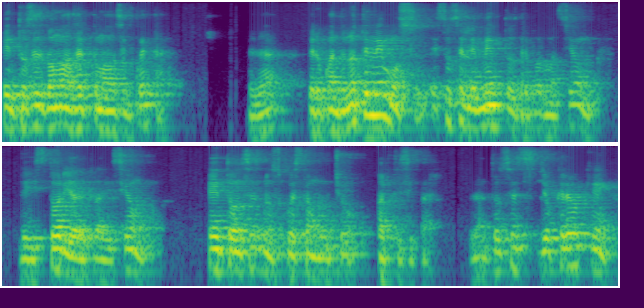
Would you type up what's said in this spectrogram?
entonces vamos a ser tomados en cuenta. ¿verdad? Pero cuando no tenemos estos elementos de formación, de historia, de tradición, entonces nos cuesta mucho participar. ¿verdad? Entonces yo creo que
